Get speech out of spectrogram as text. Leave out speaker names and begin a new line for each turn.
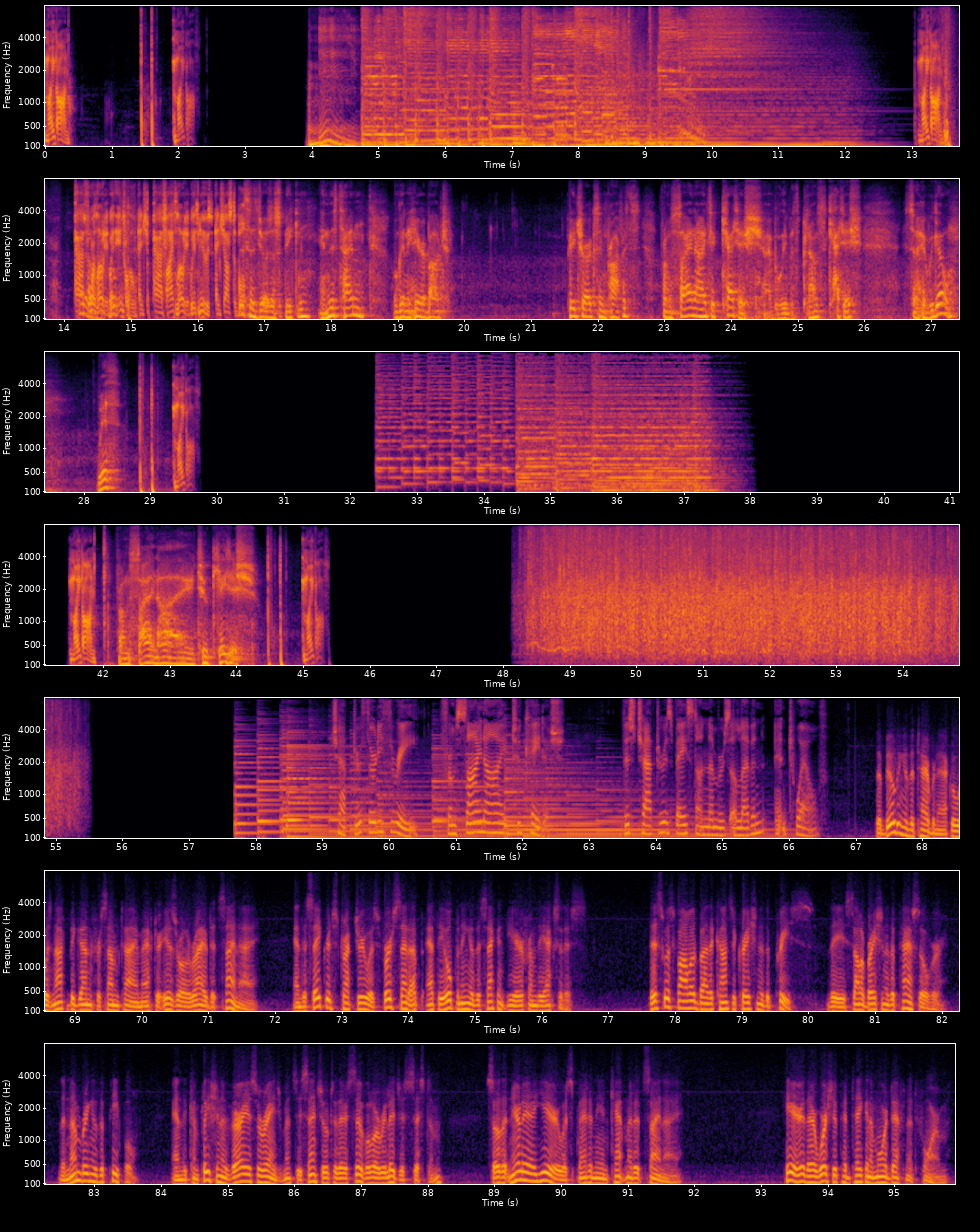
Mic on. Mic off. Mic on. Pad 4 loaded with info and pad 5 loaded with news adjustable. This is Joseph speaking, and this time we're going to hear about patriarchs and prophets from Sinai to Ketish. I believe it's pronounced Ketish. So here we go with
Mic off. Mic on. From Sinai to Kadesh. Mic off.
Chapter 33 From Sinai to Kadesh. This chapter is based on Numbers 11 and 12.
The building of the tabernacle was not begun for some time after Israel arrived at Sinai, and the sacred structure was first set up at the opening of the second year from the Exodus. This was followed by the consecration of the priests, the celebration of the Passover, the numbering of the people, and the completion of various arrangements essential to their civil or religious system, so that nearly a year was spent in the encampment at Sinai. Here their worship had taken a more definite form.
